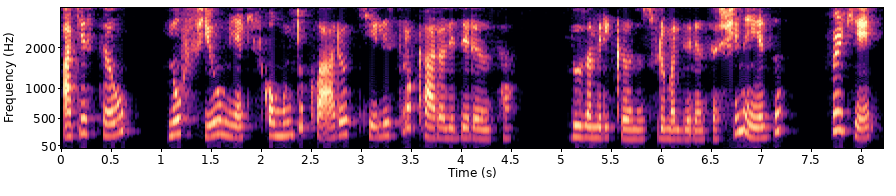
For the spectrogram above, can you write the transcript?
A questão no filme é que ficou muito claro que eles trocaram a liderança dos americanos por uma liderança chinesa. Por quê?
